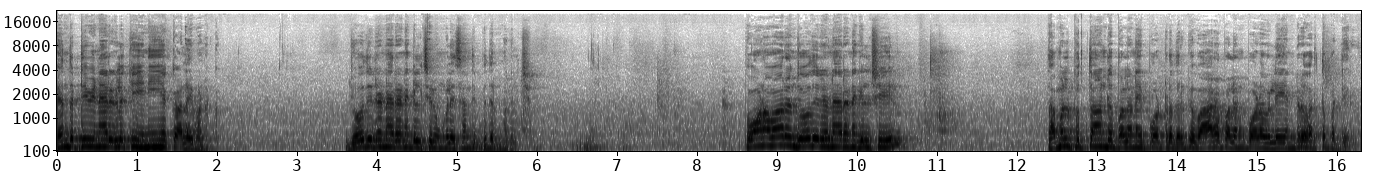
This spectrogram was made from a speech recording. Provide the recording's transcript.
வேந்த டிவி நேர்களுக்கு இனிய காலை வணக்கம். ஜோதிட நேர நிகழ்ச்சியில் உங்களை சந்திப்பதன் மகிழ்ச்சி. போன வாரம் ஜோதிட நேர நிகழ்ச்சியில் தமிழ் புத்தாண்டு பலனை போற்றுவதற்கு வார பலன் போடவில்லை என்று வருத்தப்பட்டீர்கள்.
